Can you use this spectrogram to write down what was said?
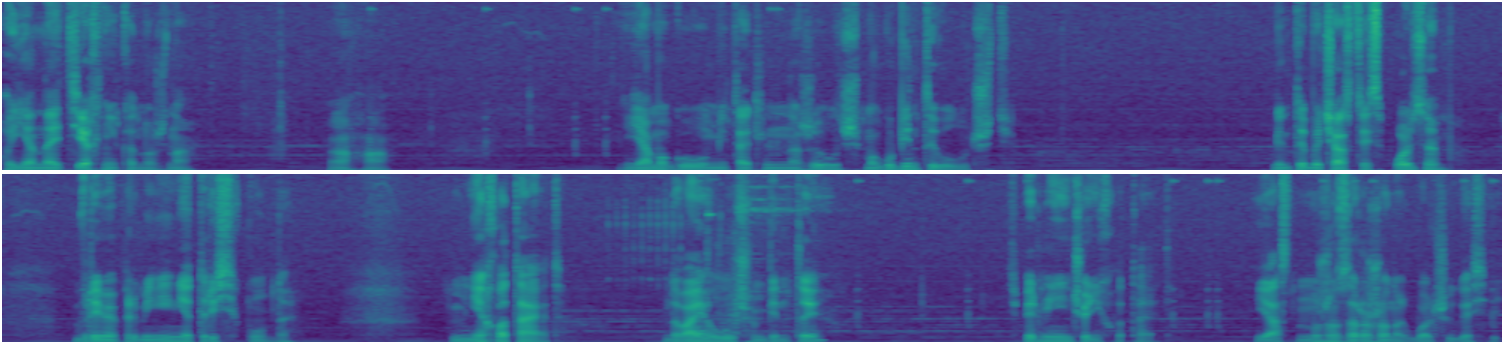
Военная техника нужна. Ага. Я могу метательные ножи улучшить. Могу бинты улучшить. Бинты мы часто используем. Время применения 3 секунды. Мне хватает. Давай улучшим бинты. Теперь мне ничего не хватает. Ясно. Нужно зараженных больше гасить.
